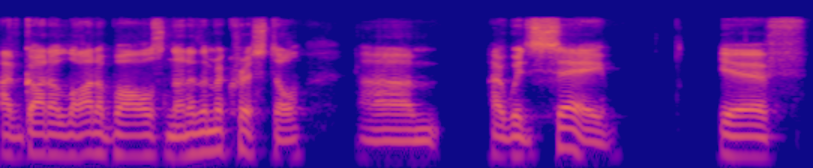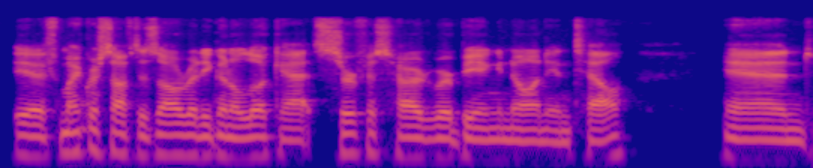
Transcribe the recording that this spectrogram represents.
have got a lot of balls. None of them are crystal. Um, I would say if if Microsoft is already going to look at Surface hardware being non-Intel and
